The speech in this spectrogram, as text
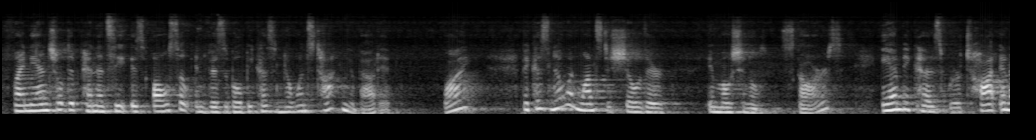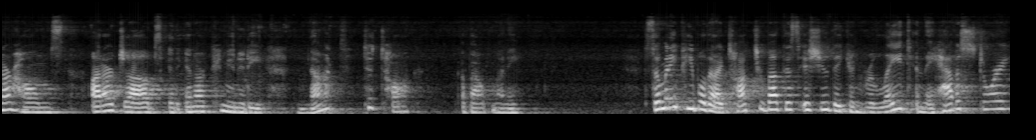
Financial dependency is also invisible because no one's talking about it. Why? because no one wants to show their emotional scars, and because we're taught in our homes, on our jobs, and in our community not to talk about money. So many people that I talk to about this issue, they can relate and they have a story,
